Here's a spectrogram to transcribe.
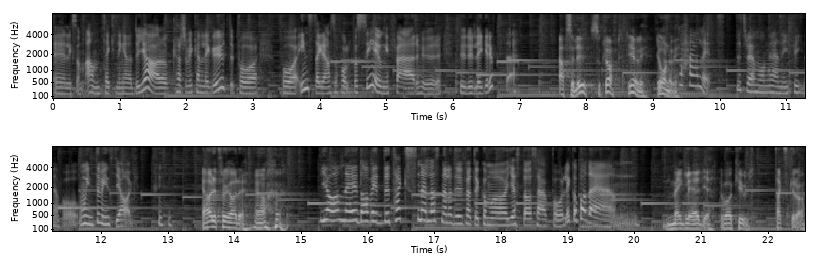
eh, eh, liksom anteckningarna du gör och kanske vi kan lägga ut det på, på Instagram så folk får se ungefär hur, hur du lägger upp det. Absolut, såklart. Det gör vi. Det ordnar vi. Vad härligt! Det tror jag många är nyfikna på, och inte minst jag. Ja, det tror jag det. Ja. Ja, nej David, tack snälla, snälla du för att du kom och gästade oss här på Lyckopodden. Med glädje. Det var kul. Tack ska du ha.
